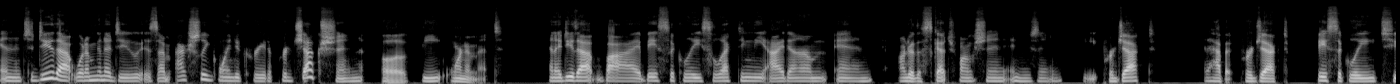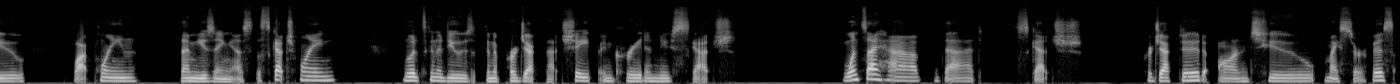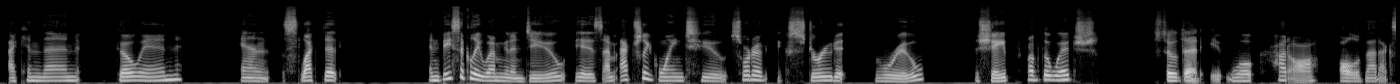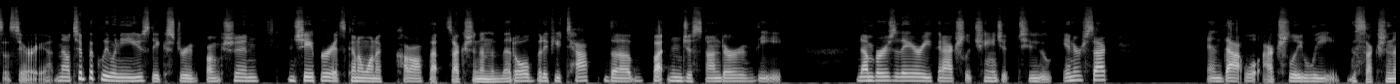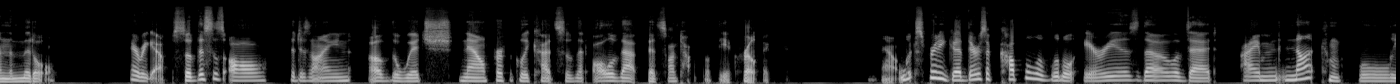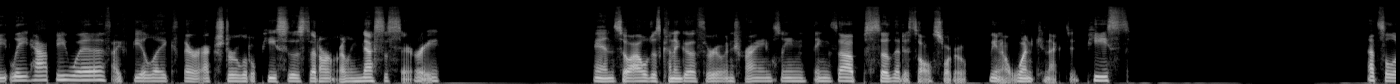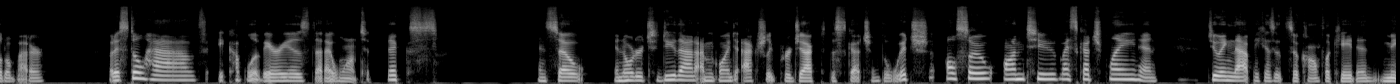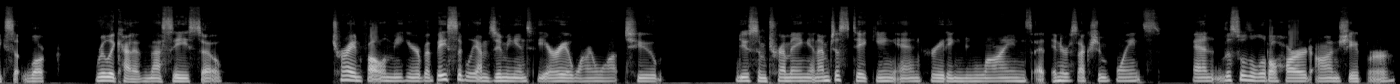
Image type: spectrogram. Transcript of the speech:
And to do that, what I'm going to do is I'm actually going to create a projection of the ornament. And I do that by basically selecting the item and under the sketch function and using the project and have it project basically to flat plane that I'm using as the sketch plane. what it's going to do is it's going to project that shape and create a new sketch. Once I have that sketch projected onto my surface, I can then go in and select it. And basically, what I'm going to do is I'm actually going to sort of extrude it through the shape of the witch so that it will cut off all of that excess area. Now, typically when you use the extrude function in Shapr, it's going to want to cut off that section in the middle. But if you tap the button just under the numbers there, you can actually change it to intersect, and that will actually leave the section in the middle. There we go. So this is all the design of the witch now perfectly cut so that all of that fits on top of the acrylic. Now, it looks pretty good. There's a couple of little areas, though, that I'm not completely happy with. I feel like there are extra little pieces that aren't really necessary. And so I'll just kind of go through and try and clean things up so that it's all sort of, you know, one connected piece. That's a little better. But I still have a couple of areas that I want to fix. And so in mm-hmm. order to do that, I'm going to actually project the sketch of the witch also onto my sketch plane. And doing that because it's so complicated makes it look really kind of messy. So try and follow me here. But basically, I'm zooming into the area where I want to do some trimming and I'm just taking and creating new lines at intersection points. And this was a little hard on Shapr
